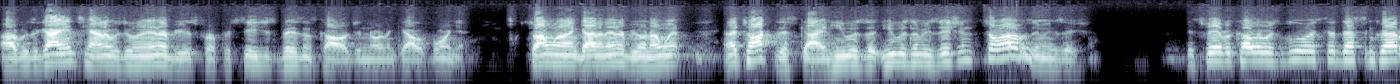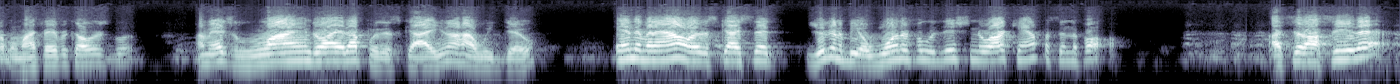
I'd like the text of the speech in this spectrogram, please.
uh, was a guy in town who was doing interviews for a prestigious business college in Northern California. So I went and got an interview, and I went and I talked to this guy, and he was a, he was a musician, so I was a musician. His favorite color was blue. I said, that's incredible. My favorite color is blue. I mean, I just lined right up with this guy. You know how we do. End of an hour, this guy said, you're going to be a wonderful addition to our campus in the fall. I said, I'll see you there.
